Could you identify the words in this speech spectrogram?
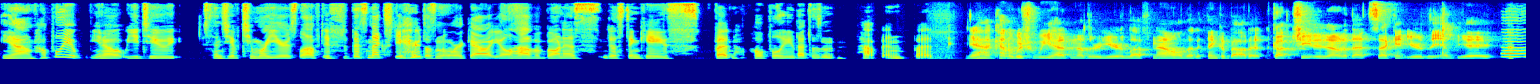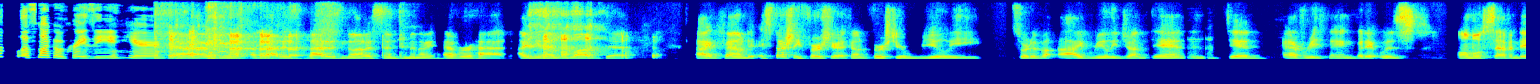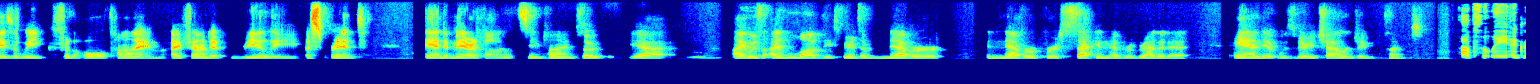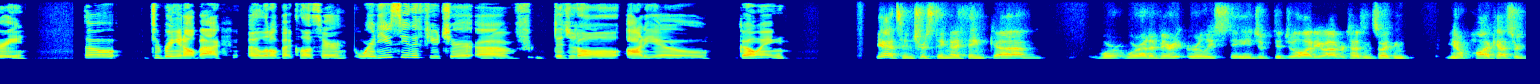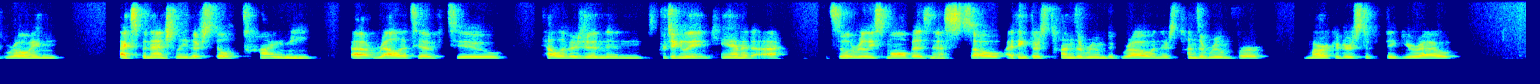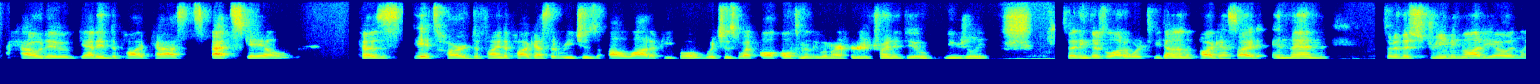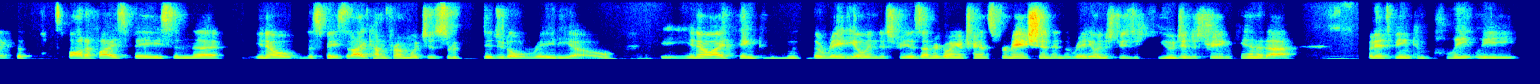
Yeah, hopefully, you know, you two since you have two more years left. If this next year doesn't work out, you'll have a bonus just in case. But hopefully that doesn't happen. But yeah, I kind of wish we had another year left now that I think about it. Got cheated out of that second year of the MBA. Uh, let's not go crazy here. Yeah, I mean, that is that is not a sentiment I ever had. I mean, I loved it. I found, it, especially first year, I found first year really sort of. I really jumped in and did everything, but it was almost seven days a week for the whole time. I found it really a sprint and a marathon at the same time. So yeah, I was I loved the experience. I've never, never for a second have regretted it. And it was very challenging at times. Absolutely agree. So to bring it all back a little bit closer, where do you see the future of digital audio going? Yeah, it's interesting. I think um, we're we're at a very early stage of digital audio advertising. So I think you know podcasts are growing exponentially. They're still tiny uh, relative to television, and particularly in Canada, it's still a really small business. So I think there's tons of room to grow, and there's tons of room for marketers to figure out how to get into podcasts at scale because it's hard to find a podcast that reaches a lot of people, which is what ultimately what marketers are trying to do usually. So I think there's a lot of work to be done on the podcast side. And then sort of the streaming audio and like the Spotify space and the, you know, the space that I come from, which is sort of digital radio. You know, I think the radio industry is undergoing a transformation, and the radio industry is a huge industry in Canada, but it's being completely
